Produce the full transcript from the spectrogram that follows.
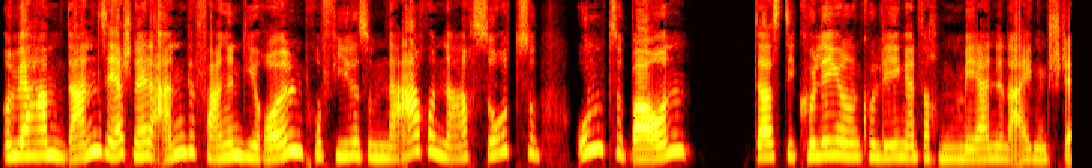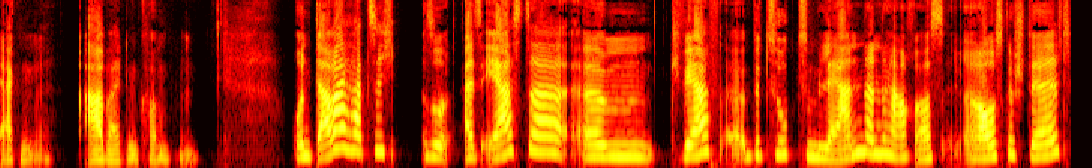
Und wir haben dann sehr schnell angefangen, die Rollenprofile so nach und nach so zu, umzubauen, dass die Kolleginnen und Kollegen einfach mehr in den eigenen Stärken arbeiten konnten. Und dabei hat sich so als erster ähm, Querbezug zum Lernen dann heraus, herausgestellt,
